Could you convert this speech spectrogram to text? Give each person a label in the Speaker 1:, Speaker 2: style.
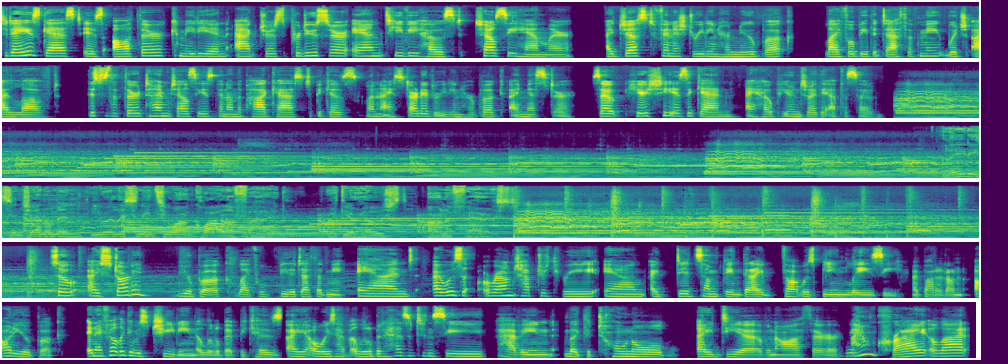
Speaker 1: Today's guest is author, comedian, actress, producer, and TV host Chelsea Handler. I just finished reading her new book, Life Will Be the Death of Me, which I loved. This is the third time Chelsea has been on the podcast because when I started reading her book, I missed her. So here she is again. I hope you enjoy the episode.
Speaker 2: Gentlemen, you are listening to Unqualified with your host, Anna Faris.
Speaker 1: So I started your book, Life Will Be the Death of Me, and I was around chapter three and I did something that I thought was being lazy. I bought it on audiobook. And I felt like it was cheating a little bit because I always have a little bit of hesitancy having like the tonal idea of an author. I don't cry a lot.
